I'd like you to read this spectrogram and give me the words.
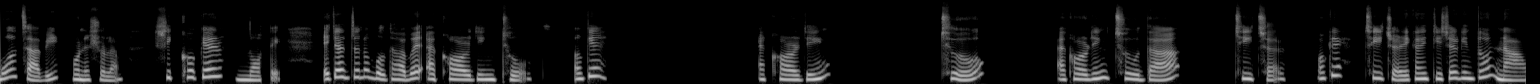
মূল চাবি শুনলাম শিক্ষকের মতে। এটার জন্য বলতে হবে according to okay according to according to the teacher okay teacher এখানে টিচার কিন্তু নাও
